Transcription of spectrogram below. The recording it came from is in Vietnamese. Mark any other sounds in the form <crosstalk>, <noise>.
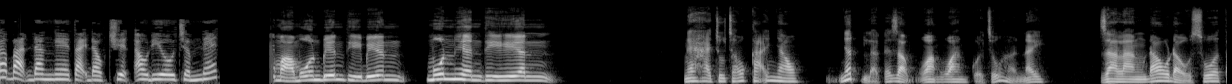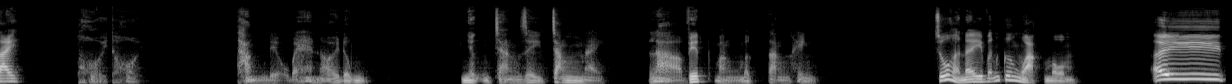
Các bạn đang nghe tại đọc truyện audio.net Mà môn biên thì biên, môn hiền thì hiền. Nghe hai chú cháu cãi nhau, nhất là cái giọng oang oang của chú Hờ Nây. Già làng đau đầu xua tay. Thôi thôi, thằng Điều bé nói đúng. Những chàng dây trăng này là viết bằng mực tàng hình. Chú Hờ Nây vẫn cứ ngoạc mồm. ấy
